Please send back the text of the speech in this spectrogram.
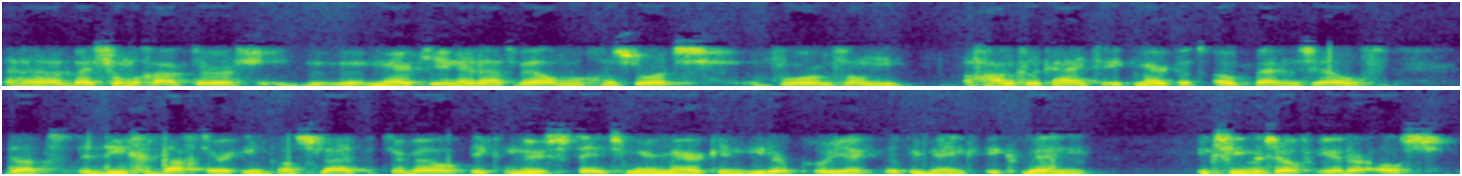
eh, bij sommige acteurs eh, merk je inderdaad wel nog een soort vorm van afhankelijkheid. Ik merk dat ook bij mezelf. Dat die gedachte erin kan sluipen. Terwijl ik nu steeds meer merk in ieder project dat ik denk, ik ben. Ik zie mezelf eerder als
